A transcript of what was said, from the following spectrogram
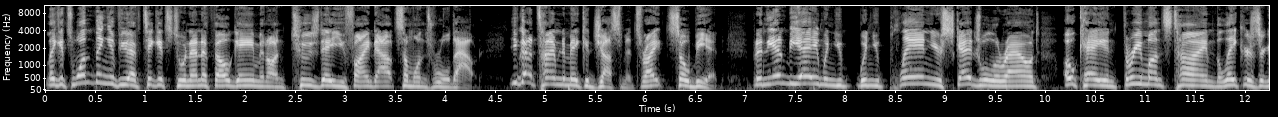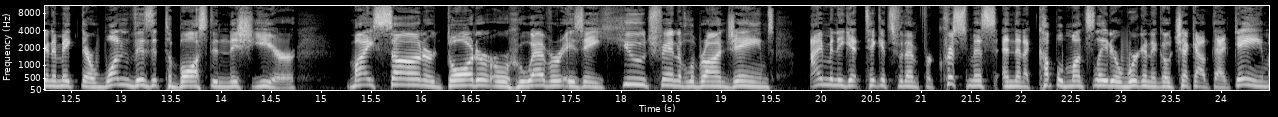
Like it's one thing if you have tickets to an NFL game and on Tuesday you find out someone's ruled out. You've got time to make adjustments, right? So be it. But in the NBA, when you when you plan your schedule around, okay, in three months' time, the Lakers are going to make their one visit to Boston this year my son or daughter or whoever is a huge fan of LeBron James, I'm going to get tickets for them for Christmas. And then a couple months later, we're going to go check out that game,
